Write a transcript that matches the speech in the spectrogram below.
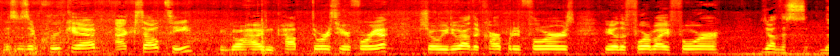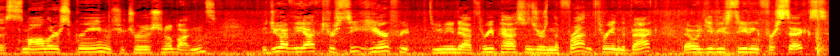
This is a crew cab XLT. We go ahead and pop the doors here for you. So we do have the carpeted floors, you have the 4x4, you have the, the smaller screen with your traditional buttons. You do have the extra seat here. For, you need to have three passengers in the front and three in the back. That would give you seating for six.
